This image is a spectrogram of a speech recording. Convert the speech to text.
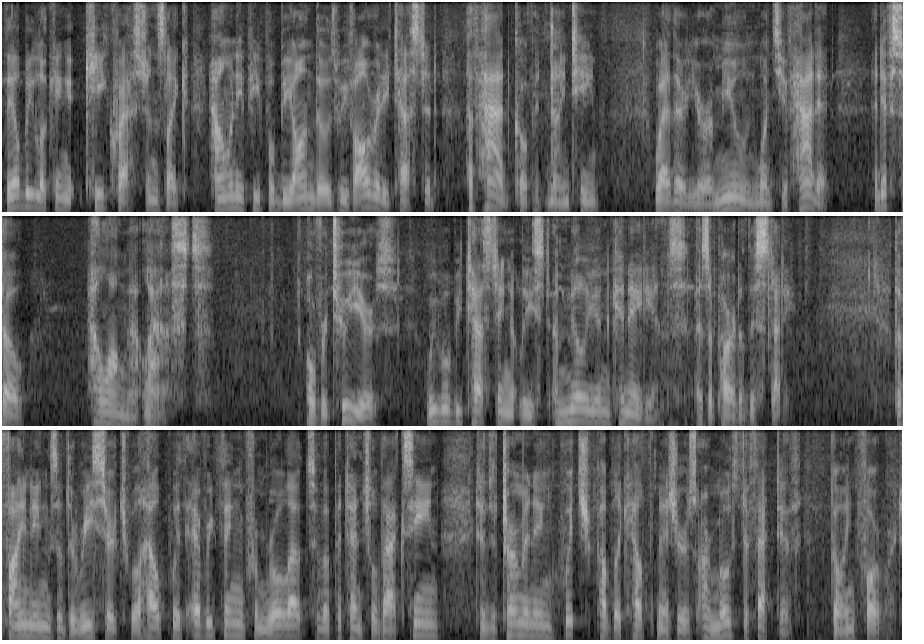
They'll be looking at key questions like how many people beyond those we've already tested have had COVID-19, whether you're immune once you've had it, and if so, how long that lasts. Over two years, we will be testing at least a million Canadians as a part of this study. The findings of the research will help with everything from rollouts of a potential vaccine to determining which public health measures are most effective going forward.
